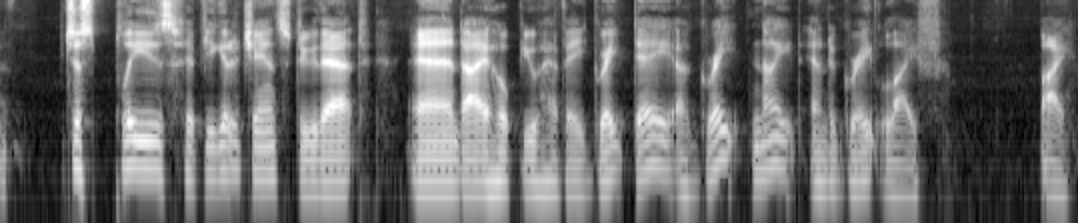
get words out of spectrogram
just please, if you get a chance, do that. And I hope you have a great day, a great night, and a great life. Bye.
